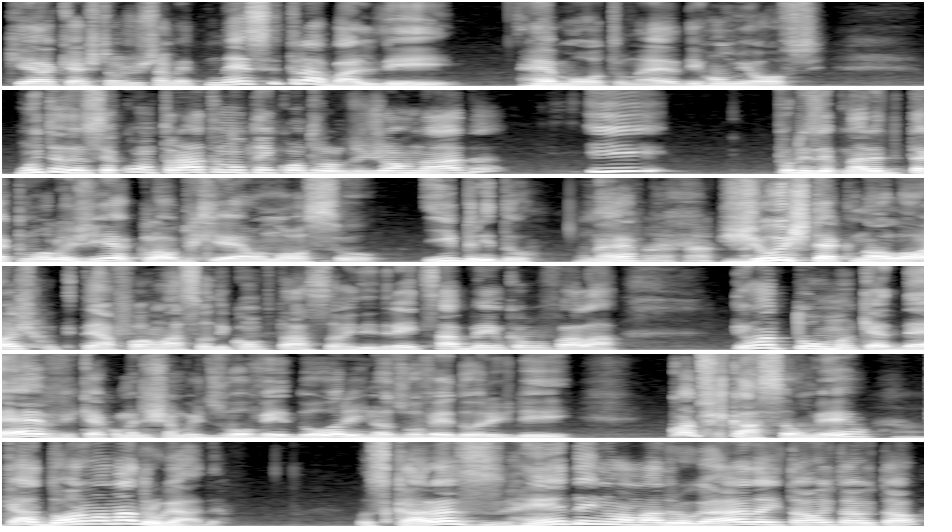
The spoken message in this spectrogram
que é a questão justamente nesse trabalho de remoto, né? De home office. Muitas vezes você contrata, não tem controle de jornada e, por exemplo, na área de tecnologia, Cláudio, que é o nosso híbrido, né? Jus tecnológico, que tem a formação de computação e de direito, sabe bem o que eu vou falar. Tem uma turma que é dev, que é como eles chamam de desenvolvedores, né? desenvolvedores de codificação mesmo, ah. que adoram uma madrugada. Os caras rendem numa madrugada e tal, e tal, e tal.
